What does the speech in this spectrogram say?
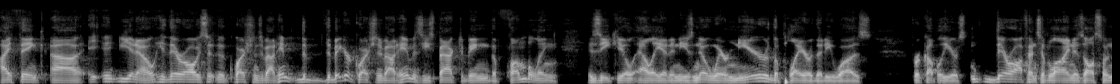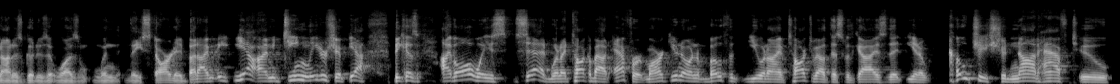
I think, uh, you know, there are always questions about him. The, the bigger question about him is he's back to being the fumbling Ezekiel Elliott, and he's nowhere near the player that he was for a couple of years. Their offensive line is also not as good as it was when they started. But I mean, yeah, I mean, team leadership, yeah, because I've always said when I talk about effort, Mark, you know, and both you and I have talked about this with guys that, you know, coaches should not have to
